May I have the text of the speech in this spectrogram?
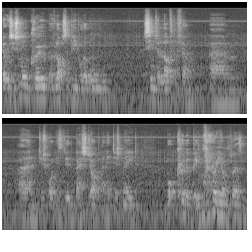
it was a small group of lots of people that all seemed to love the film um, and just wanted to do the best job. And it just made what could have been very unpleasant.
